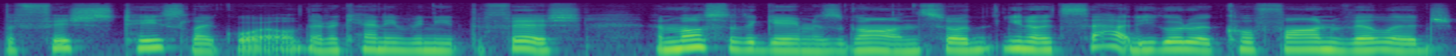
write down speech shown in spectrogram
The fish taste like oil, that I can't even eat the fish, and most of the game is gone. So, you know, it's sad. You go to a Kofan village,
